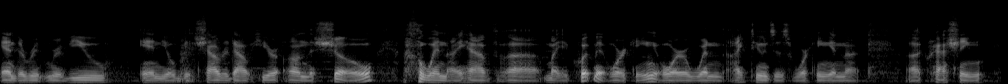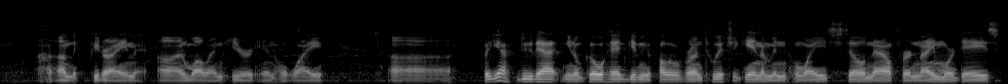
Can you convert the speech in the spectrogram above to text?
and a written review and you'll get shouted out here on the show when I have uh, my equipment working or when iTunes is working and not uh, crashing on the computer I am on while I'm here in Hawaii. Uh, but yeah, do that. You know, go ahead, give me a follow over on Twitch. Again, I'm in Hawaii still now for nine more days,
